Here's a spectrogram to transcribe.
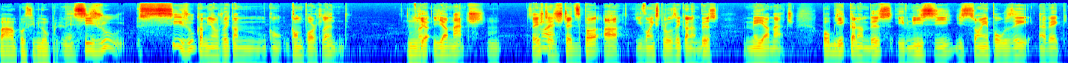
pas impossible non plus. Mais s'ils jouent, s'ils jouent comme ils ont joué comme, con- contre Portland, il y a- Ouais. il y, a match. Mm. Tu sais, je te- Ouais. je te dis pas, ah, ils vont exploser Columbus, mais il y a match. Pas oublier que Columbus est venu ici, ils se sont imposés avec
